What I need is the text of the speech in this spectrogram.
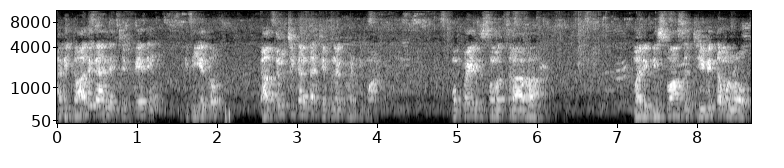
అది కాదు కానీ నేను చెప్పేది ఇది ఏదో యాదృచ్ఛికంగా చెప్పినటువంటి మాట. ముప్పై ఐదు సంవత్సరాల మరి విశ్వాస జీవితంలో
